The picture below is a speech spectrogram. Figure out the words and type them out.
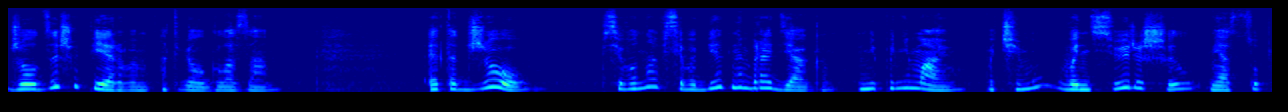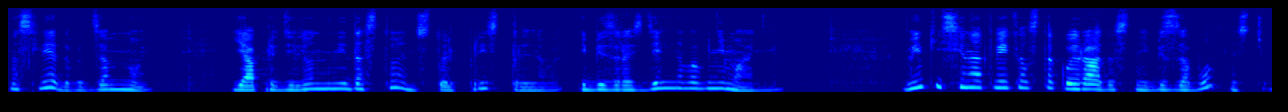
Джоу Цзышу первым отвел глаза. «Это Джоу, всего-навсего бедный бродяга. Не понимаю, почему Вэньсюй решил неотступно следовать за мной. Я определенно недостоин столь пристального и безраздельного внимания. Вэнькисин ответил с такой радостной беззаботностью,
